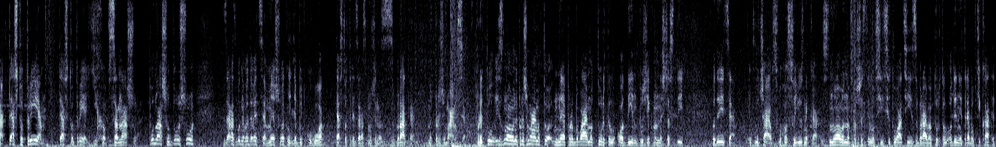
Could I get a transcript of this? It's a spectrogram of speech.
Так, Т-103, Т-103 їхав за нашу, по нашу душу. Зараз будемо дивитися, ми шотні для будь-кого. Т-103 зараз може нас збирати. Ми прижимаємося в притул і знову не прижимаємо, то не пробиваємо Туртл 1, бо як нам не щастить. Подивіться, влучає в свого союзника. Знову нам пощастило в цій ситуації. Забираємо Туртл 1 і треба втікати.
